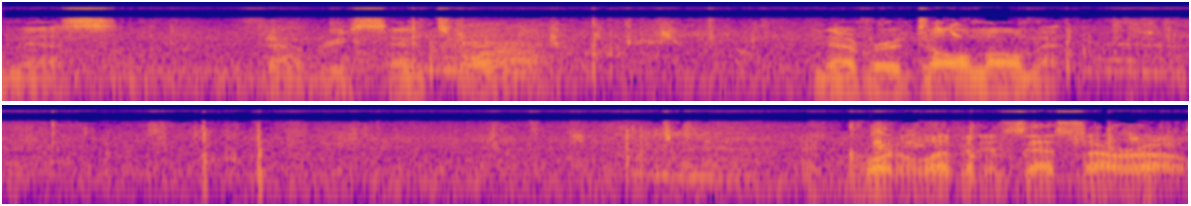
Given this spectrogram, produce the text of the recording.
This. Fabrice Santoro. Never a dull moment. And court 11 is SRO.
